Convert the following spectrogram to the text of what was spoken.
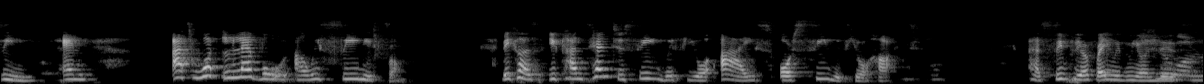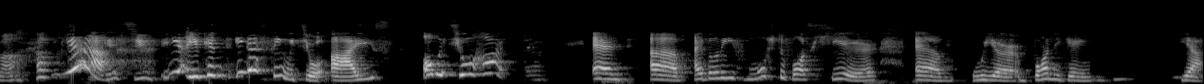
seeing? And at what level are we seeing it from? Because you can tend to see with your eyes or see with your heart. As simply afraid with me on this. Yeah. You. Yeah, you can either see with your eyes or with your heart. And um, I believe most of us here, um, we are born again. Yeah.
